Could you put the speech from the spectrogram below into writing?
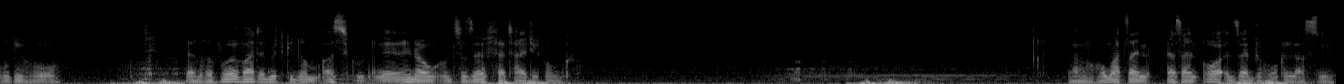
im Büro. Sein Revolver hat er mitgenommen aus guten Erinnerungen und zur Selbstverteidigung. Warum hat sein, er sein Ohr in sein Büro gelassen?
